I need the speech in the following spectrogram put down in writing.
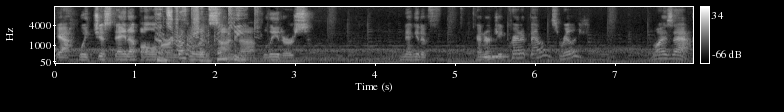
Yeah, we just ate up all of our influence on uh, leaders. Negative energy credit balance? Really? Why is that?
